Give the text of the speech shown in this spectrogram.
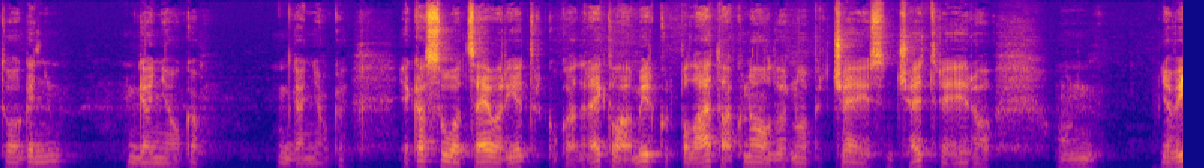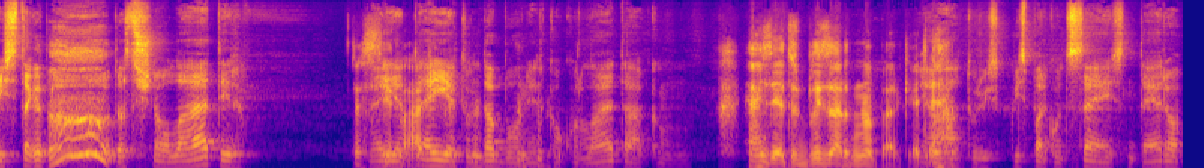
To gan, gan jau ka. Gan jau ka. Ja kas OC var iet, tur kaut kāda reklāma ir, kur par lētāku naudu var nopirkt 44 eiro. Un, ja viss tagad, "Ah, tas taču nav lēti, ir Tas ir ejiet, lēti. ejiet un dabūniet kaut kur lētāk. Un, Aiziet uz Blizzard un nopērkiet. jā, tur ir vispār kaut kāds 60 eiro.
